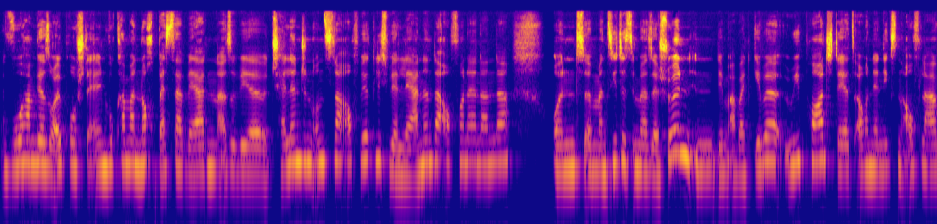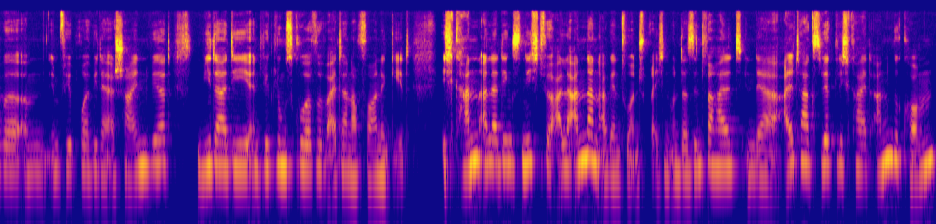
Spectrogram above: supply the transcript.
wo haben wir Sollbruchstellen, wo kann man noch besser werden. Also wir challengen uns da auch wirklich, wir lernen da auch voneinander. Und äh, man sieht es immer sehr schön in dem Arbeitgeber-Report, der jetzt auch in der nächsten Auflage ähm, im Februar wieder erscheinen wird, wie da die Entwicklungskurve weiter nach vorne geht. Ich kann allerdings nicht für alle anderen Agenturen sprechen. Und da sind wir halt in der Alltagswirklichkeit angekommen.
